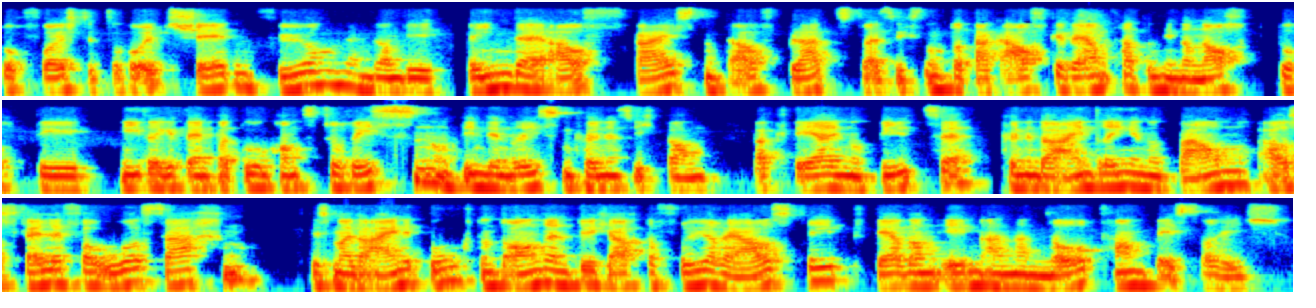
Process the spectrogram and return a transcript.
durch Fröste zu Holzschäden führen, wenn dann die Rinde aufreißt und aufplatzt, weil sich unter Tag aufgewärmt hat und in der Nacht durch die niedrige Temperatur kommt es zu Rissen und in den Rissen können sich dann Bakterien und Pilze können da eindringen und Baumausfälle verursachen. Das ist mal der eine Punkt. Und der andere natürlich auch der frühere Austrieb, der dann eben an einem Nordhang besser ist.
